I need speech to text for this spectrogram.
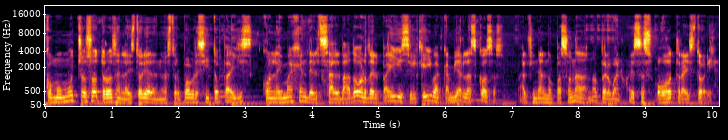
como muchos otros en la historia de nuestro pobrecito país, con la imagen del salvador del país, el que iba a cambiar las cosas. Al final no pasó nada, ¿no? Pero bueno, esa es otra historia.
